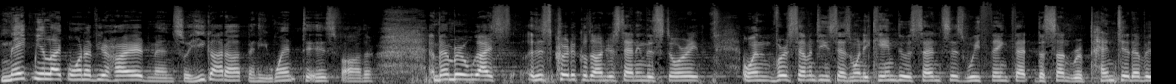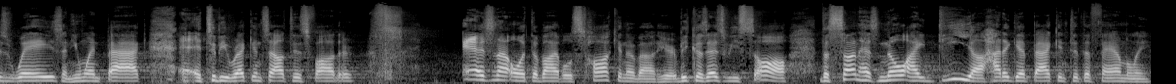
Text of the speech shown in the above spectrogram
Make me like one of your hired men. So he got up and he went to his father. Remember, guys, this is critical to understanding this story. When verse 17 says, When he came to his senses, we think that the son repented of his ways and he went back eh, to be reconciled to his father. It's not what the Bible is talking about here because as we saw, the son has no idea how to get back into the family.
